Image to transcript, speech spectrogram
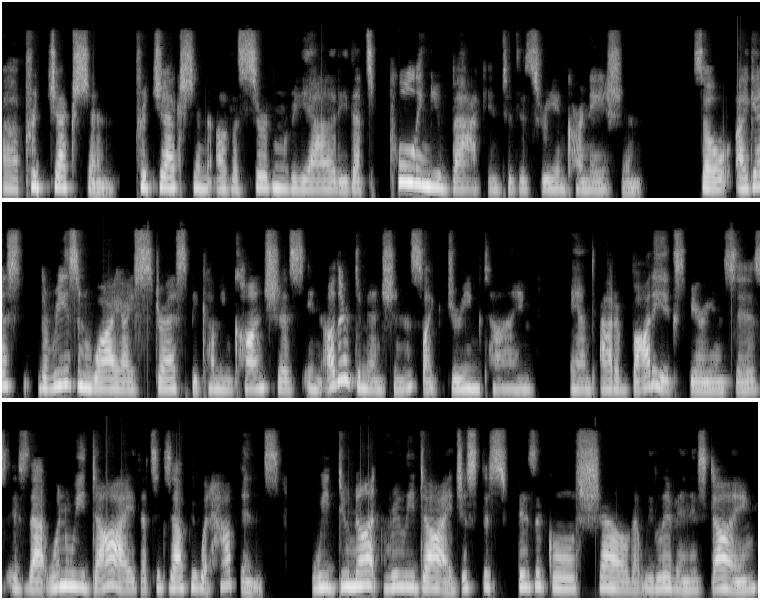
uh, projection projection of a certain reality that's pulling you back into this reincarnation so i guess the reason why i stress becoming conscious in other dimensions like dream time and out of body experiences is that when we die that's exactly what happens we do not really die. Just this physical shell that we live in is dying,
